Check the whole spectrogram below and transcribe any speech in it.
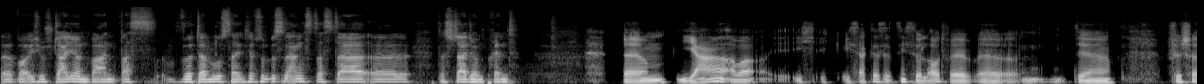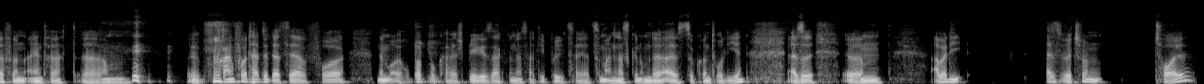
äh, bei euch im Stadion waren, was wird da los sein? Ich habe so ein bisschen Angst, dass da äh, das Stadion brennt. Ähm, ja, aber ich, ich, ich sage das jetzt nicht so laut, weil äh, der Fischer von Eintracht ähm, äh, Frankfurt hatte das ja vor einem Europapokalspiel gesagt und das hat die Polizei ja zum Anlass genommen, da alles zu kontrollieren. Also, ähm, aber die, es wird schon toll,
